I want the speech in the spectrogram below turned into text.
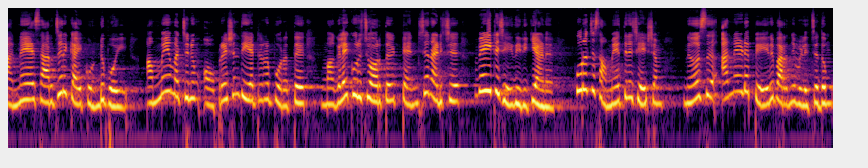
അന്നയെ സർജറിക്കായി കൊണ്ടുപോയി. അമ്മയും അച്ഛനും ഓപ്പറേഷൻ തിയേറ്ററിന് പുറത്ത് മകളെ കുറിച്ച് ഓർത്ത് ടെൻഷൻ അടിച്ച് വെയിറ്റ് ചെയ്തിരിക്കുകയാണ്. കുറച്ച് സമയത്തിന് ശേഷം നേഴ്സ് അന്നയുടെ പേര് പറഞ്ഞു വിളിച്ചതും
